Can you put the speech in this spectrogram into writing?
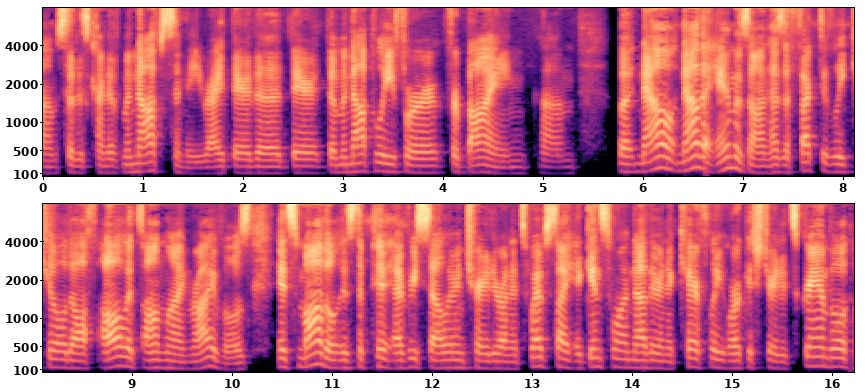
Um, so this kind of monopsony right? They're the they're the monopoly for for buying um, but now, now that Amazon has effectively killed off all its online rivals, its model is to pit every seller and trader on its website against one another in a carefully orchestrated scramble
